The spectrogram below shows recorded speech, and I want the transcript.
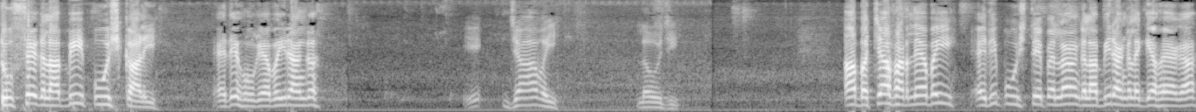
ਟੂਫੇ ਗੁਲਾਬੀ ਪੂਛ ਕਾਲੀ। ਇਹਦੇ ਹੋ ਗਿਆ ਬਈ ਰੰਗ। ਇਹ ਜਾ ਬਈ। ਲਓ ਜੀ। ਆ ਬੱਚਾ ਫੜ ਲਿਆ ਬਈ। ਇਹਦੀ ਪੂਛ ਤੇ ਪਹਿਲਾਂ ਗੁਲਾਬੀ ਰੰਗ ਲੱਗਿਆ ਹੋਇਆਗਾ।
